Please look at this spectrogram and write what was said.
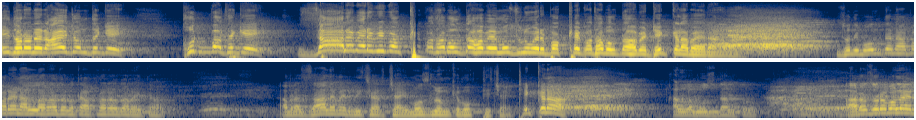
এই ধরনের আয়োজন থেকে, খুতবা থেকে জালেমের বিপক্ষে কথা বলতে হবে, মজলুমের পক্ষে কথা বলতে হবে, ঠিক না ভাইরা যদি বলতে না পারেন, আল্লাহর আদালতে আপনারাও দাঁড়াইতে হবে। আমরা জালেমের বিচার চাই, মজলুমকে মুক্তি চাই, ঠিক না আল্লাহ বুঝদান করুক। আরও জোরে বলেন।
